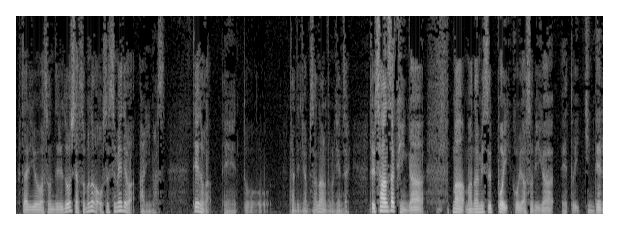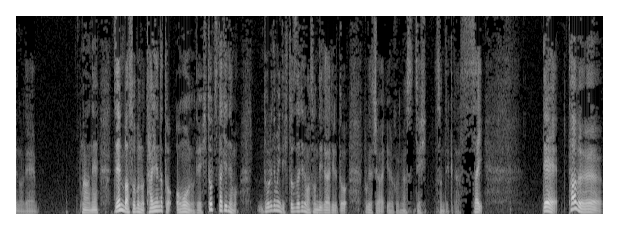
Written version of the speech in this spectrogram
二人用遊んでる同士で遊ぶのがおすすめではあります。っていうのが、えっと、探偵キャンプさんのあなたの現在。という3作品が、まあ、マダミスっぽいこういう遊びが、えっ、と、一気に出るので、まあね、全部遊ぶの大変だと思うので、一つだけでも、どれでもいいんで一つだけでも遊んでいただけると、僕たちは喜びます。ぜひ遊んでください。で、多分、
